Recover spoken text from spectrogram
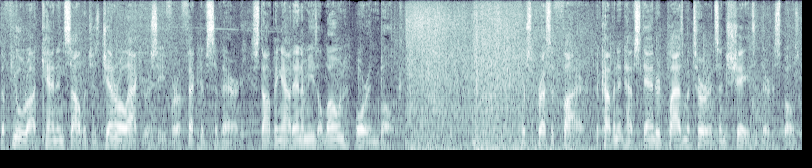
the fuel rod cannon salvages general accuracy for effective severity, stomping out enemies alone or in bulk. For suppressive fire, the Covenant have standard plasma turrets and shades at their disposal,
